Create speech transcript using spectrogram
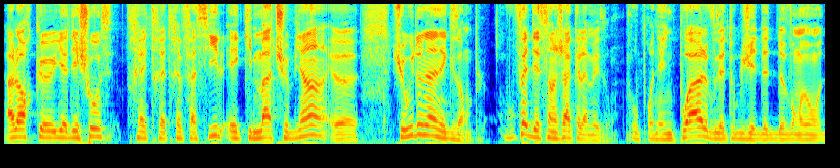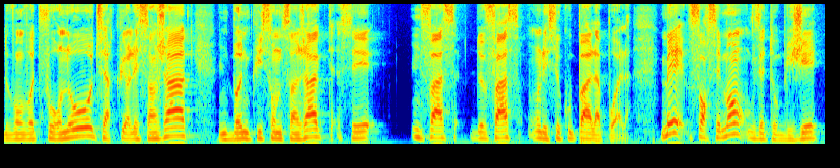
alors qu'il y a des choses très très très faciles et qui matchent bien. Euh, je vais vous donner un exemple. Vous faites des Saint-Jacques à la maison. Vous prenez une poêle, vous êtes obligé d'être devant, devant votre fourneau, de faire cuire les Saint-Jacques. Une bonne cuisson de Saint-Jacques, c'est une face, deux faces, on les secoue pas à la poêle. Mais forcément, vous êtes obligé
